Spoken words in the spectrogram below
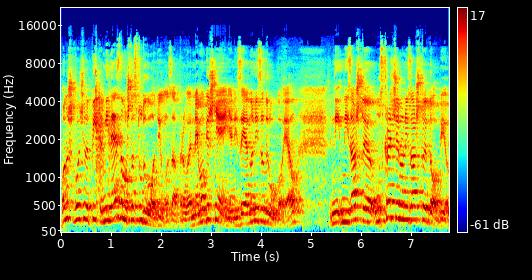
ono što hoću da pitam, mi ne znamo šta se tu dogodilo zapravo, jer nema objašnjenja ni za jedno ni za drugo, jel? Ni, ni zašto je uskraćeno, ni zašto je dobio.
